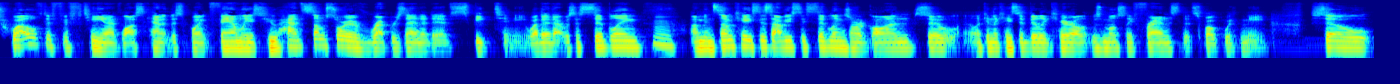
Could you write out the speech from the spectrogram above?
12 to 15, I've lost count at this point, families who had some sort of representative speak to me, whether that was a sibling. Hmm. Um, in some cases, obviously siblings are gone. So like in the case of Billy Carroll, it was mostly friends that spoke with me. So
